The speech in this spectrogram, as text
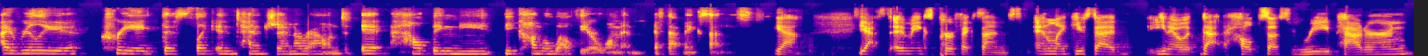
I really create this like intention around it helping me become a wealthier woman, if that makes sense. Yeah. Yes, it makes perfect sense. And like you said, you know, that helps us repattern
